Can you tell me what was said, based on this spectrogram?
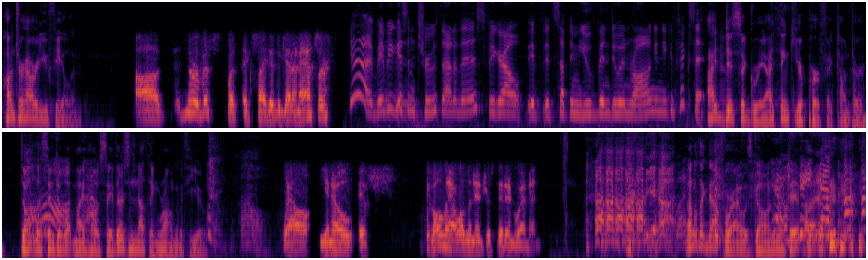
Hunter, how are you feeling? Uh, nervous, but excited to get an answer. Yeah. Maybe you get some mm-hmm. truth out of this. Figure out if it's something you've been doing wrong, and you can fix it. I disagree. I think you're perfect, Hunter. Don't listen to what my hosts say. There's nothing wrong with you. Oh. Well, you know, if if only I wasn't interested in women. yeah. I don't think that's where I was going with it, but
